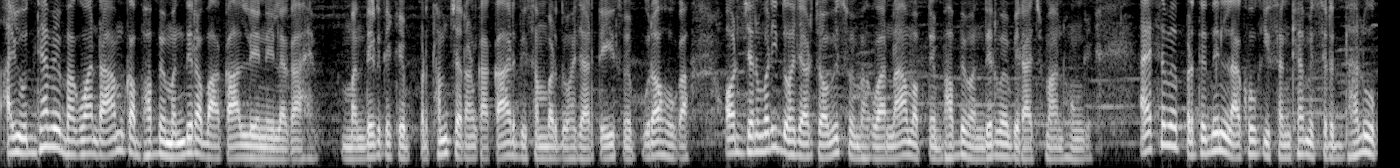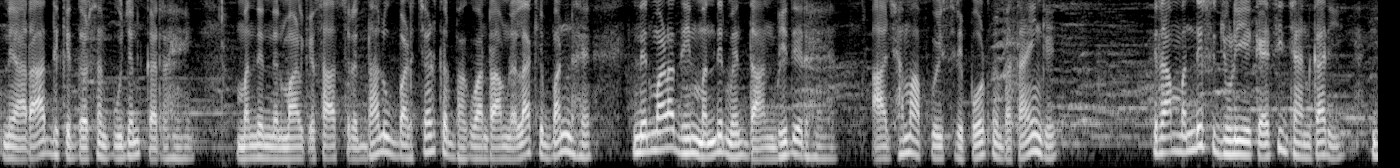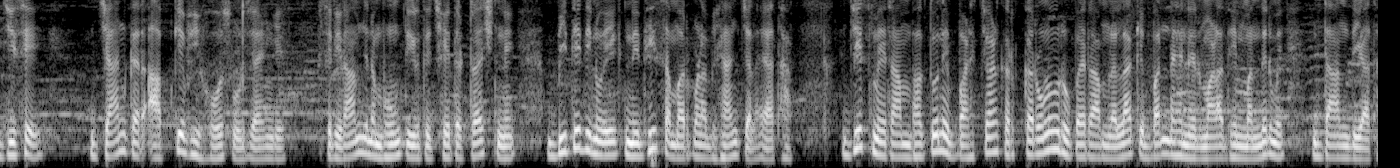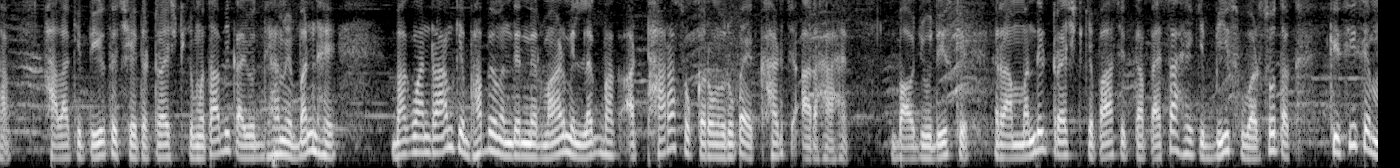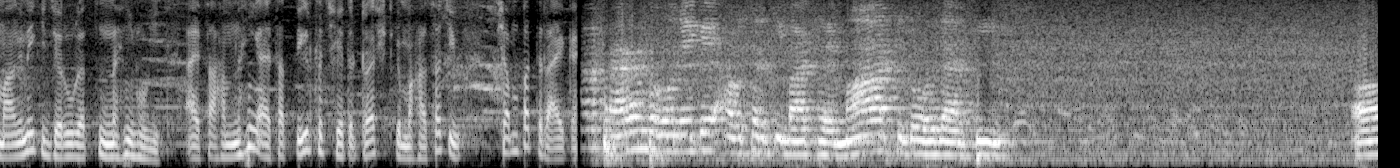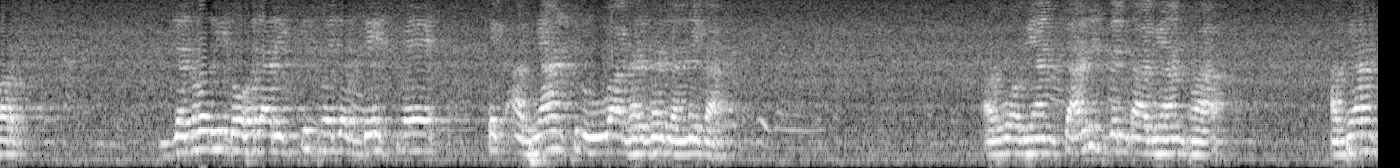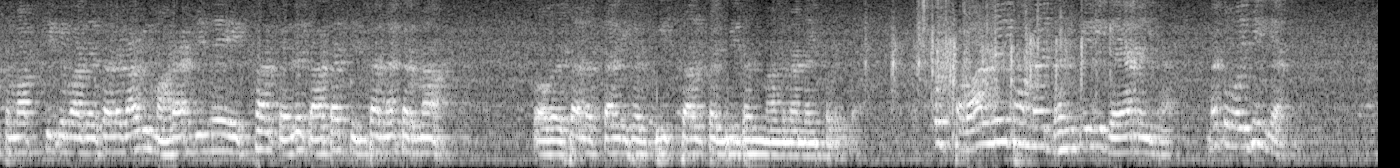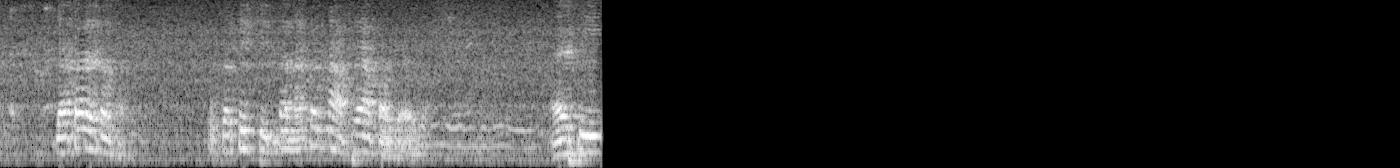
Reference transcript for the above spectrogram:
अयोध्या में भगवान राम का भव्य मंदिर अब आकार लेने लगा है। मंदिर के प्रथम चरण का कार्य दिसंबर 2023 में पूरा होगा और जनवरी 2024 में भगवान राम अपने भव्य मंदिर में विराजमान होंगे। ऐसे में प्रतिदिन लाखों की संख्या में श्रद्धालु अपने आराध्य के दर्शन पूजन कर रहे हैं। मंदिर निर्माण के साथ श्रद्धालु बढ़ चढ़कर भगवान रामलला के बंड है। निर्माणाधीन मंदिर में दान भी दे रहे हैं। आज हम आपको इस रिपोर्ट में बताएँगे, राम मंदिर से जुड़ी एक ऐसी जानकारी जिसे जानकर आपके भी होश उड़ जाएँगे। श्री राम जन्मभूमि तीर्थ क्षेत्र ट्रस्ट ने बीते दिनों एक निधि समर्पण अभियान चलाया था, जिसमें राम भक्तों ने बढ़ चढ़ कर करोड़ों रुपए रामलला के बन रहे निर्माणाधीन मंदिर में दान दिया था। हालाँकि तीर्थ क्षेत्र ट्रस्ट के मुताबिक अयोध्या में बन रहे भगवान राम के भव्य मंदिर निर्माण में लगभग 1800 करोड़ रुपए खर्च आ रहा है। बावजूद इसके, राम मंदिर ट्रस्ट के पास इतना पैसा है कि 20 वर्षों तक किसी से मांगने की ज़रूरत नहीं होगी। ऐसा हम नहीं, ऐसा तीर्थ क्षेत्र ट्रस्ट के महासचिव चंपत राय का प्रारंभ होने के अवसर की बात है, मार्च 2020 और जनवरी 2021 में जब देश में एक अभियान शुरू हुआ घर घर जाने का और वो अभियान 40 दिन का अभियान था। अभियान समाप्ति के बाद ऐसा लगा कि महाराज जी ने एक साल पहले कहा था, चिंता न करना। तो अब ऐसा लगता है कि सर 20 साल तक भी धन मांगना नहीं पड़ेगा। तो सवाल नहीं था, मैं धन के लिए गया नहीं था। मैं तो वैसे ही गया था। जाता रहता था। वो कहते, चिंता ना करना, अपने आप आ जाएगा। ऐसी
